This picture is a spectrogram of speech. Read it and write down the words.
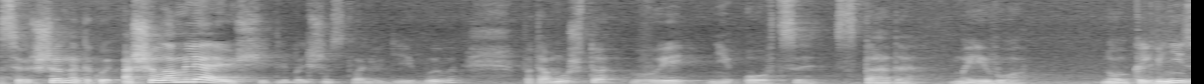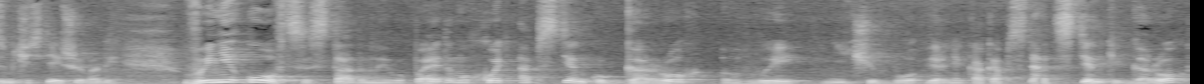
совершенно такой ошеломляющий для большинства людей вывод, потому что вы не овцы стада моего. Ну, кальвинизм чистейшей воды. Вы не овцы стада моего, поэтому хоть об стенку горох вы ничего, вернее, как об, от стенки горох,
